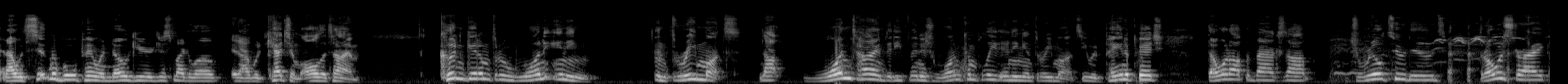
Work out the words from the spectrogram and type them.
And I would sit in the bullpen with no gear, just my glove, and I would catch him all the time. Couldn't get him through one inning in three months. Not one time did he finish one complete inning in three months. He would paint a pitch, throw it off the backstop, drill two dudes, throw a strike,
